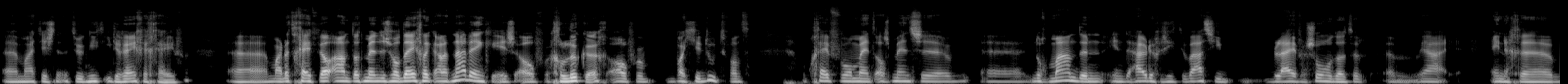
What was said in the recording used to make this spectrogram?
Uh, maar het is natuurlijk niet iedereen gegeven. Uh, maar dat geeft wel aan dat men dus wel degelijk aan het nadenken is over, gelukkig, over wat je doet. Want op een gegeven moment als mensen uh, nog maanden in de huidige situatie blijven zonder dat er um, ja, enige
